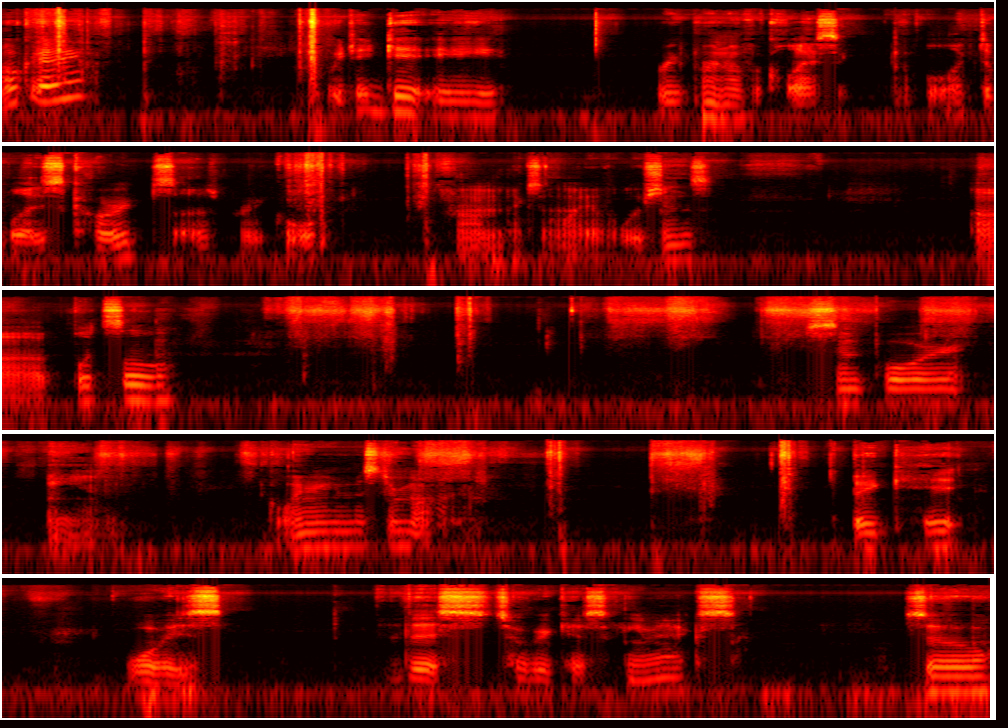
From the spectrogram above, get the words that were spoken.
Okay. We did get a reprint of a classic Electabuzz card, so that was pretty cool from X and Y Evolutions. Uh, Blitzle, Simipour, and Galarian Mr. Mime. The big hit was this Togekiss VMAX. So,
